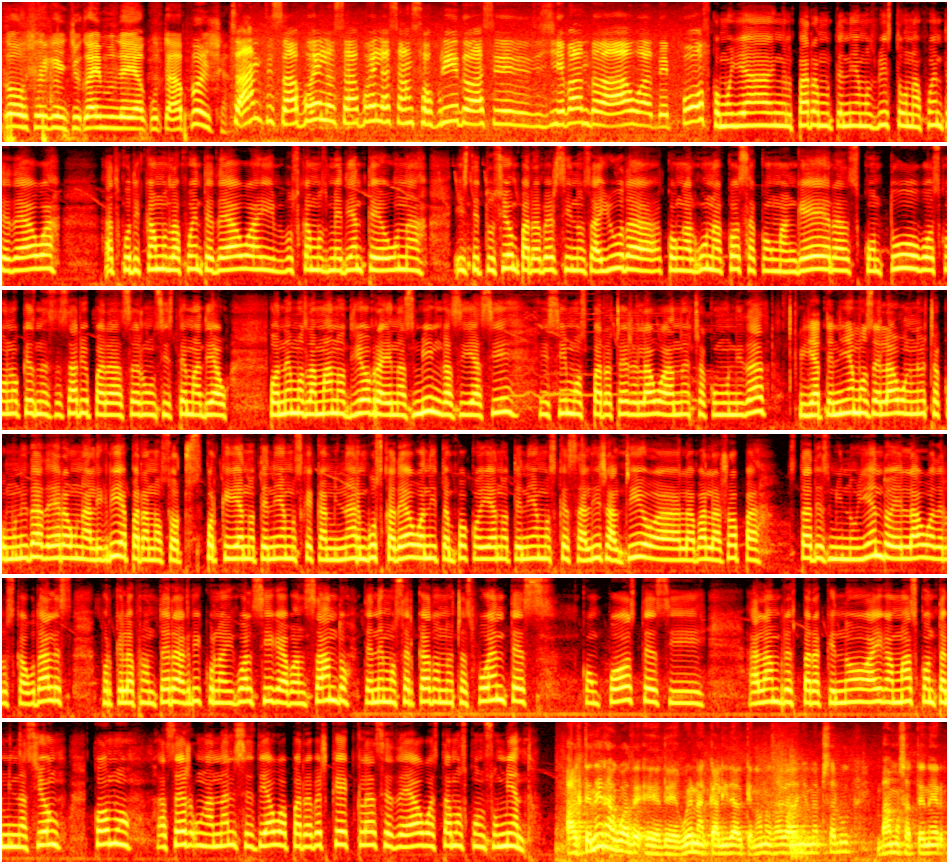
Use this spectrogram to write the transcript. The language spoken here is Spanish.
Antes abuelos, abuelas han sufrido así, llevando agua de pozo. Como ya en el páramo teníamos visto una fuente de agua, adjudicamos la fuente de agua y buscamos mediante una institución para ver si nos ayuda con alguna cosa, con mangueras, con tubos, con lo que es necesario para hacer un sistema de agua. Ponemos la mano de obra en las mingas y así hicimos para traer el agua a nuestra comunidad. Ya teníamos el agua en nuestra comunidad, era una alegría para nosotros, porque ya no teníamos que caminar en busca de agua, ni tampoco ya no teníamos que salir al río a lavar la ropa está disminuyendo el agua de los caudales porque la frontera agrícola igual sigue avanzando. Tenemos cercado nuestras fuentes con postes y alambres para que no haya más contaminación. Cómo hacer un análisis de agua para ver qué clase de agua estamos consumiendo. Al tener agua de, de buena calidad que no nos haga daño a nuestra salud, vamos a tener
